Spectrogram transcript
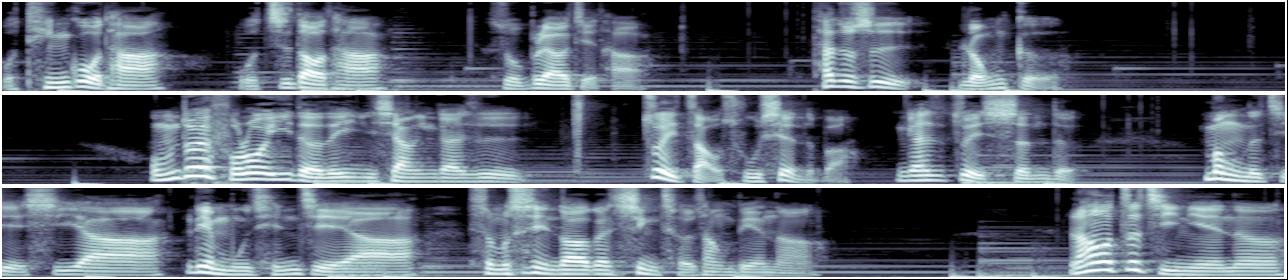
我听过他，我知道他，所不了解他，他就是荣格。我们对弗洛伊德的印象应该是最早出现的吧？应该是最深的，梦的解析啊，恋母情节啊，什么事情都要跟性扯上边啊。然后这几年呢，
